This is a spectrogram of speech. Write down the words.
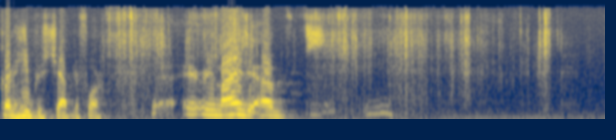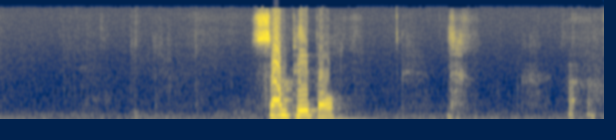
go to Hebrews chapter 4. It reminds me of some people.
